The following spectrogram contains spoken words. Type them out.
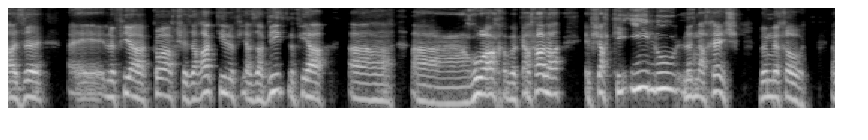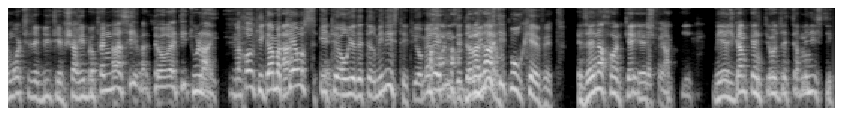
אז אה, לפי הכוח שזרקתי, לפי הזווית, לפי הרוח וכך הלאה, אפשר כאילו לנחש במרכאות. למרות שזה בלתי אפשרי באופן מעשי, אבל תיאורטית אולי. נכון, כי גם הכאוס היא תיאוריה דטרמיניסטית, היא אומרת, היא נכון, דטרמיניסטית מורכבת. זה נכון, כן, יש, ויש גם כן תיאוריה דטרמיניסטית,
